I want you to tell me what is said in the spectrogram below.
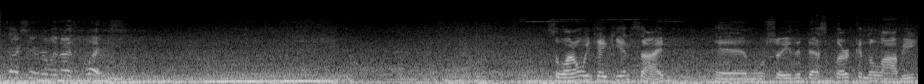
It's actually a really nice place. So why don't we take you inside and we'll show you the desk clerk in the lobby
